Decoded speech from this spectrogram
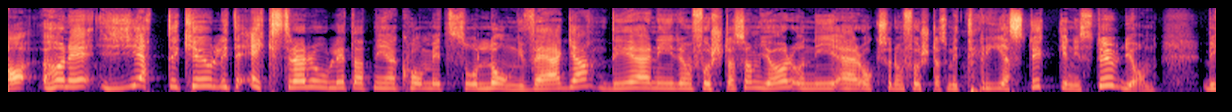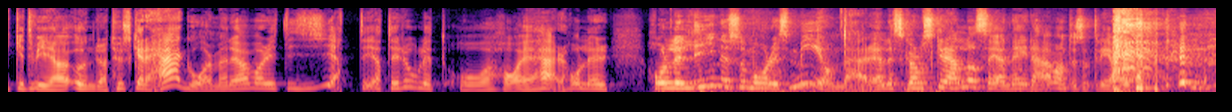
Ja, hörni, jättekul, lite extra roligt att ni har kommit så långväga. Det är ni de första som gör och ni är också de första som är tre stycken i studion. Vilket vi har undrat, hur ska det här gå? Men det har varit jätte, jätteroligt att ha er här. Håller, håller Linus och Morris med om det här? Eller ska de skrälla och säga nej, det här var inte så trevligt?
